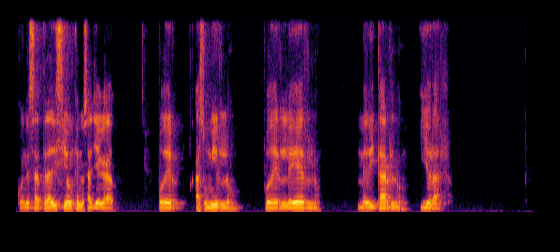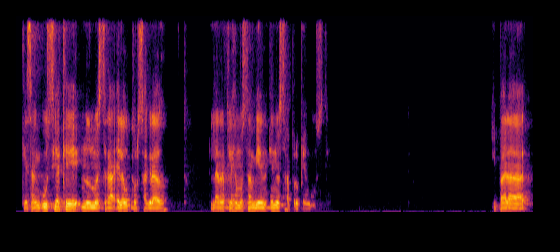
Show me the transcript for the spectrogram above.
con esa tradición que nos ha llegado, poder asumirlo, poder leerlo, meditarlo y orarlo. Que esa angustia que nos muestra el autor sagrado, la reflejemos también en nuestra propia angustia. Y para,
